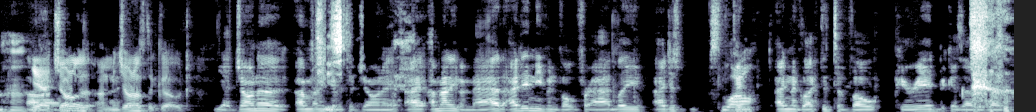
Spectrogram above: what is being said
Mm-hmm. Yeah, um, Jonah, I mean, Jonah's the GOAT. Yeah, Jonah, I'm going to give it to Jonah. I, am not even mad. I didn't even vote for Adley. I just, wow. I neglected to vote, period, because I was like,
